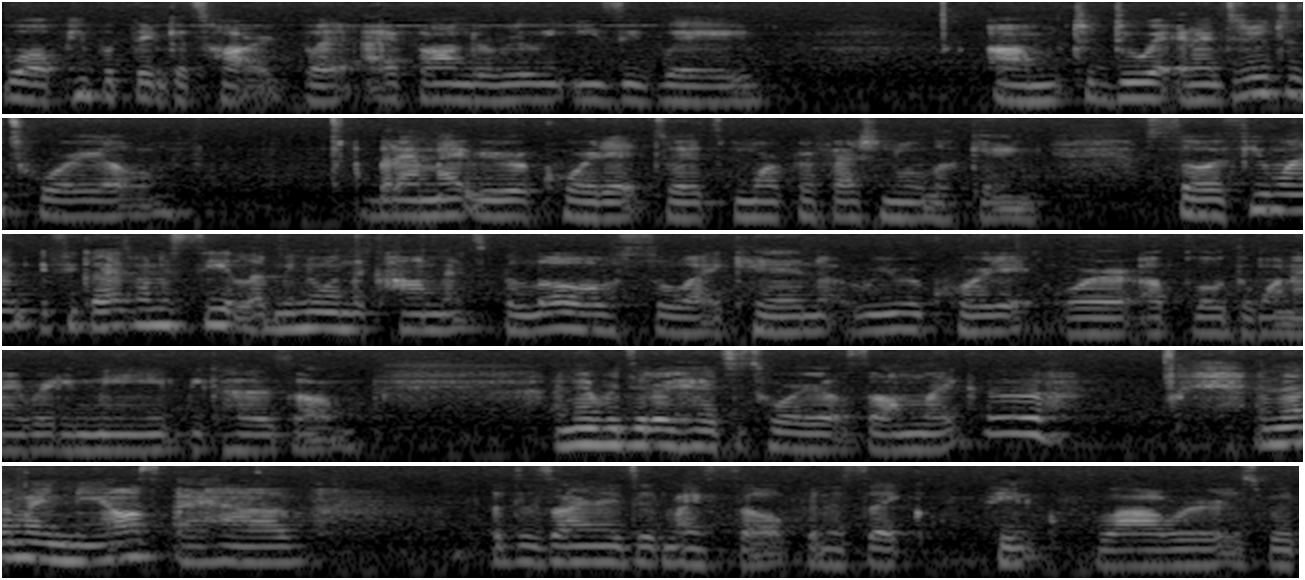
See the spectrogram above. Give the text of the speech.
Well people think it's hard but I found a really easy way um, to do it. And I did a tutorial but I might re-record it so it's more professional looking. So if you want if you guys want to see it let me know in the comments below so I can re-record it or upload the one I already made because um, I never did a hair tutorial so I'm like Ugh. and then my nails I have a design I did myself and it's like pink flowers with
